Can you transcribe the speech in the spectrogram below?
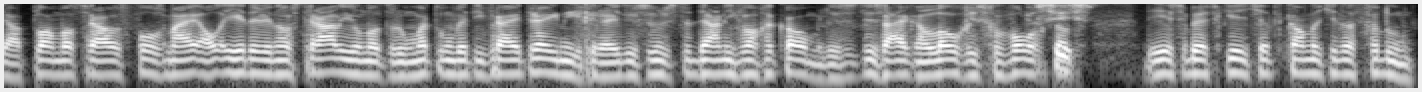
Ja, het plan was trouwens volgens mij al eerder in Australië om dat te doen. Maar toen werd die vrije training gereden. Dus toen is het daar niet van gekomen. Dus het is eigenlijk een logisch gevolg. Precies. Dat de eerste beste keertje het kan dat je dat gaat doen.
